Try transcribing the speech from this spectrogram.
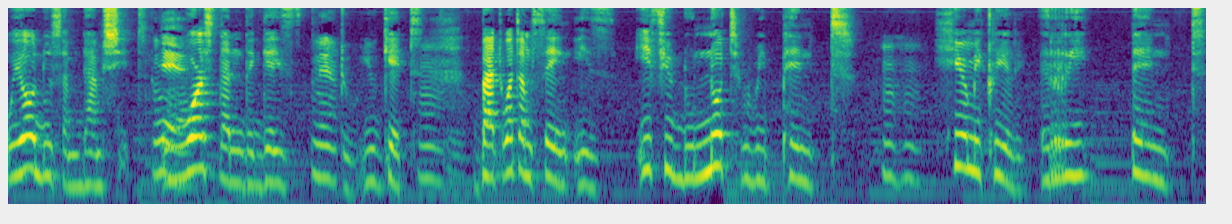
We all do some damn shit. Yeah. Worse than the gays Yeah. do. You get. Mm. But what I'm saying is if you do not repent, mm-hmm. hear me clearly. Repent.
